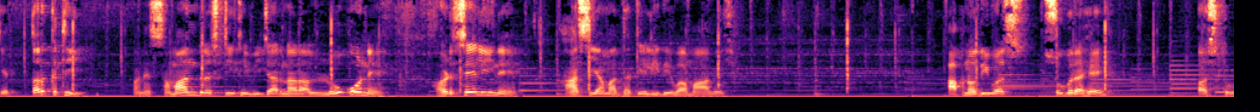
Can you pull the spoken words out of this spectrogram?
કે તર્કથી અને સમાન દ્રષ્ટિથી વિચારનારા લોકોને હડસેલીને હાંસિયામાં ધકેલી દેવામાં આવે છે. આપનો દિવસ શુભ રહે. અસ્તુ.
